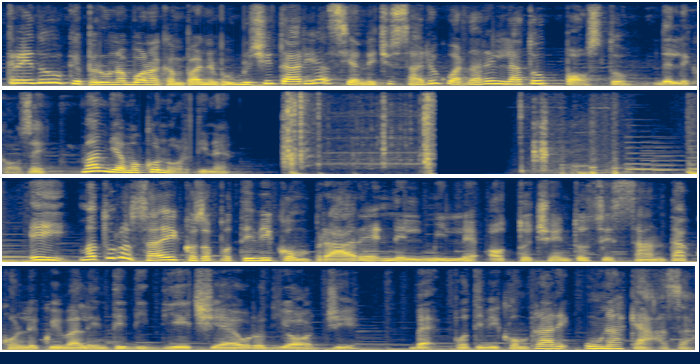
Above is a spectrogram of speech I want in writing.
Credo che per una buona campagna pubblicitaria sia necessario guardare il lato opposto delle cose, ma andiamo con ordine. Ehi, ma tu lo sai cosa potevi comprare nel 1860 con l'equivalente di 10 euro di oggi? Beh, potevi comprare una casa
